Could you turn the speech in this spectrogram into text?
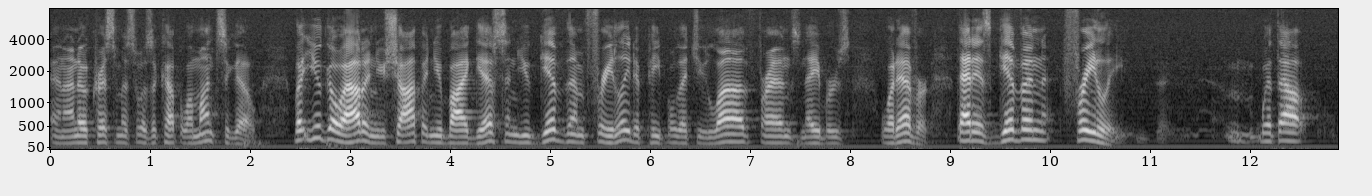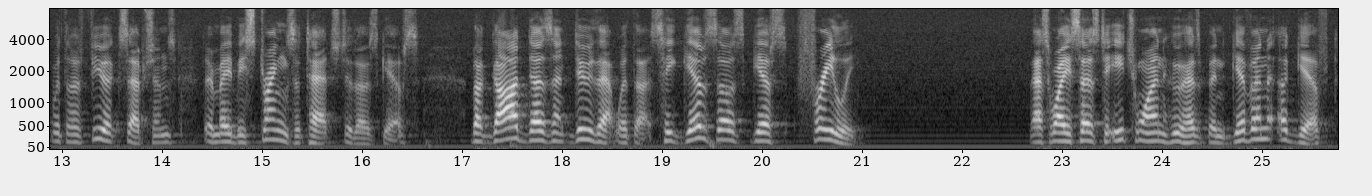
and I know Christmas was a couple of months ago, but you go out and you shop and you buy gifts and you give them freely to people that you love, friends, neighbors, whatever. That is given freely. Without with a few exceptions, there may be strings attached to those gifts. But God doesn't do that with us. He gives those gifts freely. That's why he says to each one who has been given a gift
